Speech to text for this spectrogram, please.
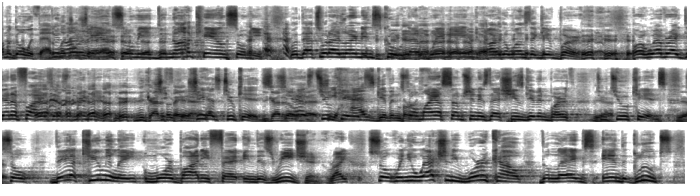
I'm gonna go with that. Do I'm not cancel me. Do not cancel me. But that's what I learned in school that women are the ones that give birth. Or whoever identifies as women. you gotta She, say that. she has two kids. You gotta so She has two she kids. has given birth. So my assumption is that she's given birth to Yeah. two kids. Yeah. So they accumulate more body fat in this region, right? So when you actually work out the legs and the glutes,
